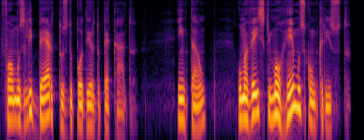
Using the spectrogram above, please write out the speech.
fomos libertos do poder do pecado. Então, uma vez que morremos com Cristo,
